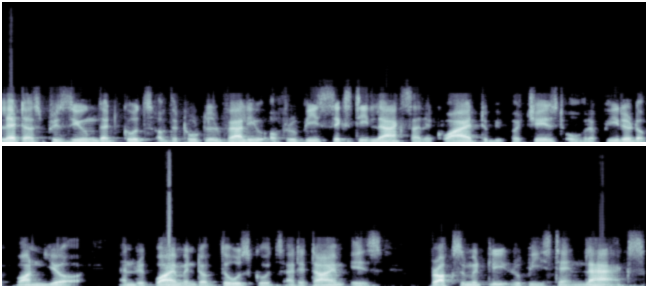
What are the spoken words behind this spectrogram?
Let us presume that goods of the total value of rupees 60 lakhs are required to be purchased over a period of one year and requirement of those goods at a time is approximately rupees 10 lakhs.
